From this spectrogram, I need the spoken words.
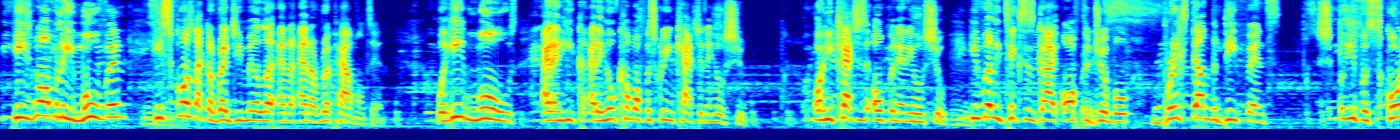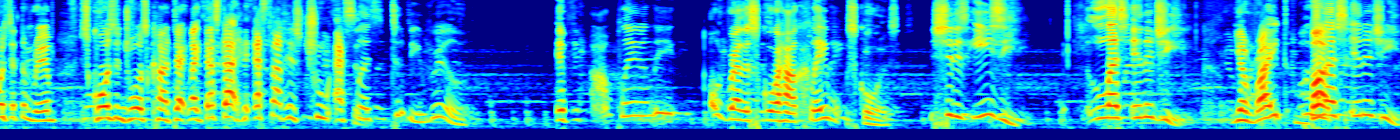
He's normally moving. He scores like a Reggie Miller and a, and a Rip Hamilton, where he moves and then he and then he'll come off a screen, catch it, and he'll shoot, or he catches it open and he'll shoot. He really takes his guy off the dribble, breaks down the defense, either scores at the rim, scores and draws contact. Like that's not that's not his true essence. But to be real, if I'm playing the league, I would rather score how Klay scores. Shit is easy. Less energy. You're right, but Less energy.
